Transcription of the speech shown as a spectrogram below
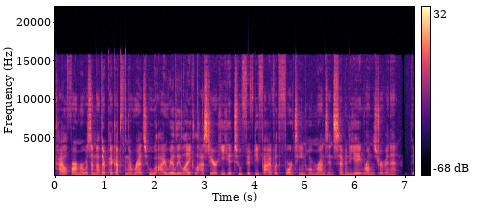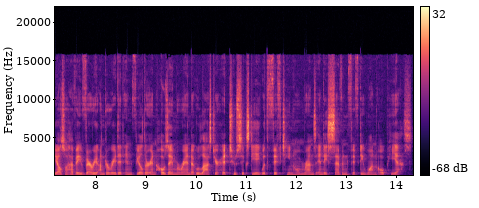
Kyle Farmer was another pickup from the Reds, who I really like. Last year, he hit 255 with 14 home runs and 78 runs driven in. They also have a very underrated infielder in Jose Miranda, who last year hit 268 with 15 home runs and a 751 OPS.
